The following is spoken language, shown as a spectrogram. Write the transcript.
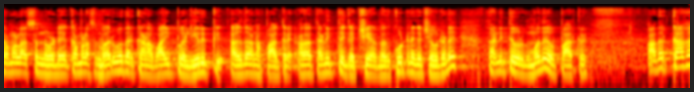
கமல்ஹாசனோட கமல்ஹாசன் வருவதற்கான வாய்ப்புகள் இருக்குது அதுதான் நான் பார்க்குறேன். அதாவது தனித்து கட்சி அந்த கூட்டணி கட்சியை விட்டுட்டு தனித்து இருக்கும்போது பார்க்குறேன். அதற்காக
